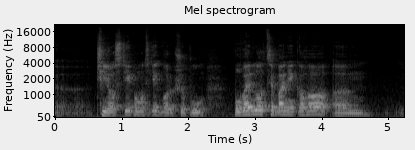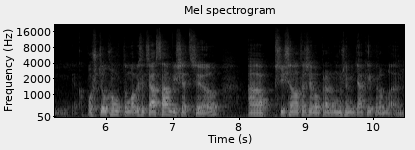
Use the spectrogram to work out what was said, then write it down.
uh, činnosti pomocí těch workshopů povedlo třeba někoho um, jako pošťouchnout k tomu, aby se třeba sám vyšetřil a přišel na to, že opravdu může mít nějaký problém.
